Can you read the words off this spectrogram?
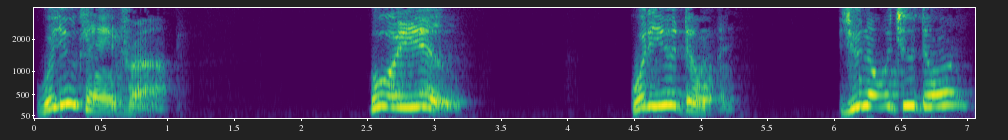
Where you came from? Who are you? What are you doing? You know what you're doing?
